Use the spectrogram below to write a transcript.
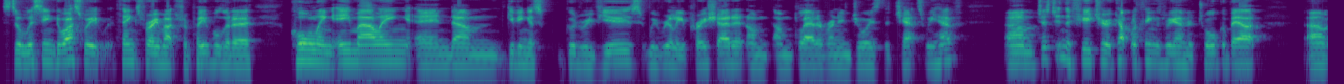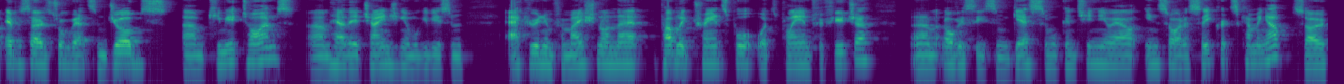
still listening to us. We thanks very much for people that are calling, emailing, and um, giving us good reviews. We really appreciate it. I'm I'm glad everyone enjoys the chats we have. Um, just in the future, a couple of things we're going to talk about. Um, episodes talk about some jobs, um, commute times, um, how they're changing, and we'll give you some accurate information on that. Public transport, what's planned for future, um, and obviously some guests, and we'll continue our insider secrets coming up. So,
